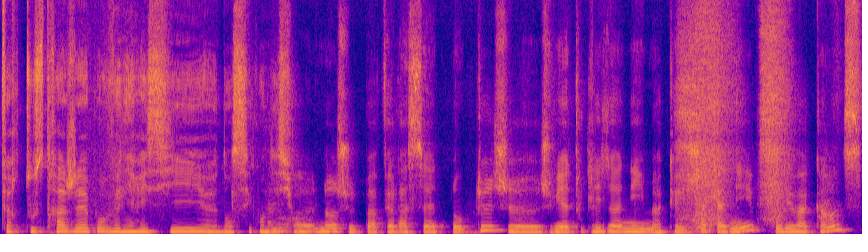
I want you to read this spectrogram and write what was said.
faire tout ce trajet pour venir ici, euh, dans ces conditions. Alors, euh, non, je ne veux pas faire la sainte non plus. Je, je viens toutes les années. Ils m'accueillent chaque année pour les vacances.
